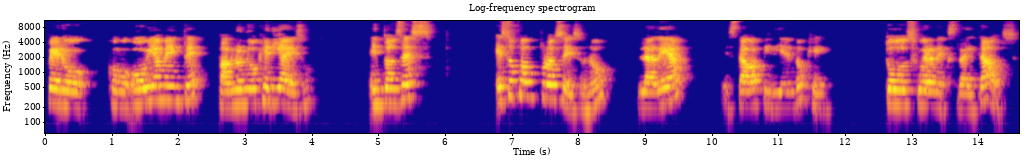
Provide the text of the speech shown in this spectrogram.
Pero como obviamente Pablo no quería eso, entonces esto fue un proceso, ¿no? La DEA estaba pidiendo que todos fueran extraditados.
